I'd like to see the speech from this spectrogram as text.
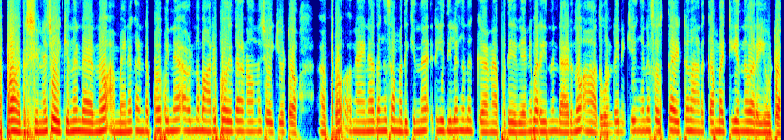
അപ്പോൾ ആദർശിനെ ചോദിക്കുന്നുണ്ടായിരുന്നു. അമ്മേനെ കണ്ടപ്പോൾ പിന്നെ അവിടുന്ന് മാറിപ്പോയതാണോ എന്ന് ചോദിക്കും കേട്ടോ അപ്പോൾ നൈന സമ്മതിക്കുന്ന രീതിയിൽ അങ്ങ് നിൽക്കുകയാണ്. അപ്പോൾ ദേവ്യാനി പറയുന്നുണ്ടായിരുന്നു ആ അതുകൊണ്ട് എനിക്ക് ഇങ്ങനെ സ്വസ്ഥമായിട്ട് നടക്കാൻ പറ്റി എന്ന് പറയൂ കേട്ടോ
